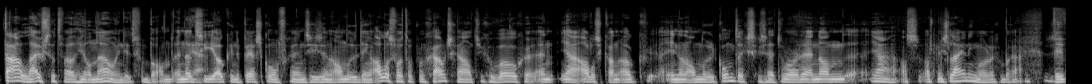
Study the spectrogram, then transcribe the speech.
taal luistert wel heel nauw in dit verband. En dat zie je ook in de persconferenties en andere dingen. Alles wordt op een goudschaaltje gewogen. En ja, alles kan ook in een andere context gezet worden. En dan ja, als, als misleiding worden gebruikt. Dus, we,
